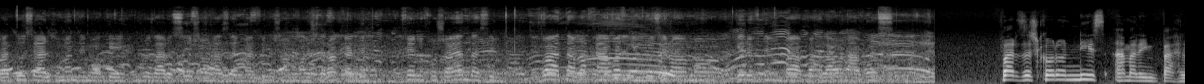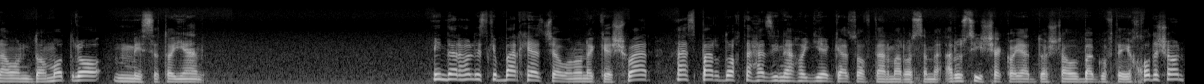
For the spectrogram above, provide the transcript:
و دوست ارجمند ما که امروز عروسیشان از در محفلشان ما اشتراک کردیم خیلی خوشایند هستیم و طبق اول امروزی را ما گرفتیم با پهلوان عباس ورزشکاران نیز عمل این پهلوان داماد را می ستایند. این در حالی است که برخی از جوانان کشور از پرداخت هزینه های گذاف در مراسم عروسی شکایت داشته و به گفته خودشان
